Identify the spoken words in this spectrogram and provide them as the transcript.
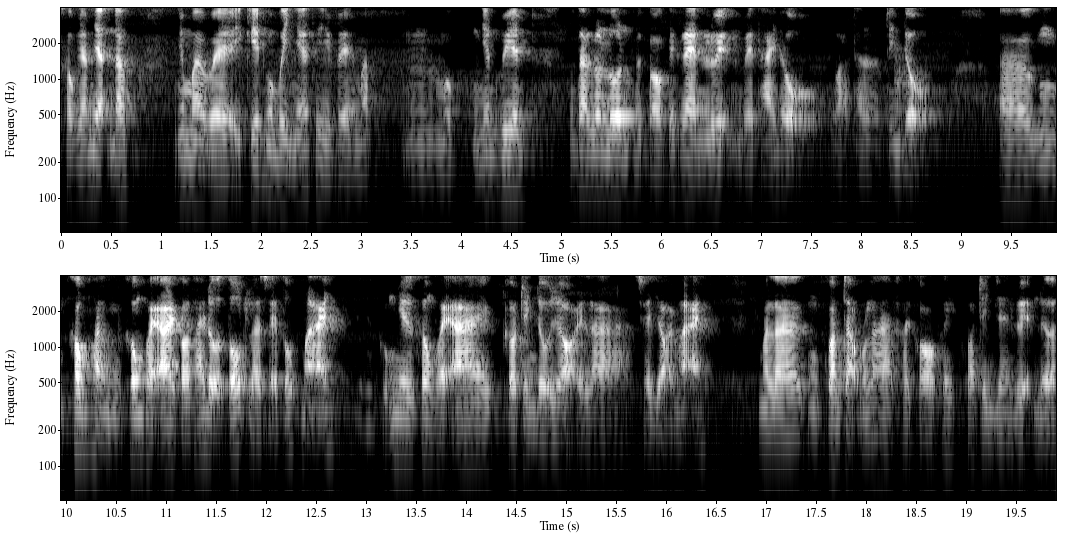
không dám nhận đâu. Nhưng mà về ý kiến của mình ấy, thì về mặt ừ, một nhân viên chúng ta luôn luôn phải có cái rèn luyện về thái độ và trình độ. À, không hẳn không phải ai có thái độ tốt là sẽ tốt mãi cũng như không phải ai có trình độ giỏi là sẽ giỏi mãi mà là quan trọng là phải có cái quá trình rèn luyện nữa.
